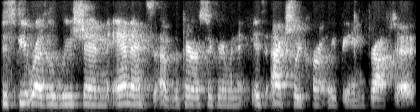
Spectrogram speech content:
dispute resolution annex of the Paris Agreement is actually currently being drafted.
